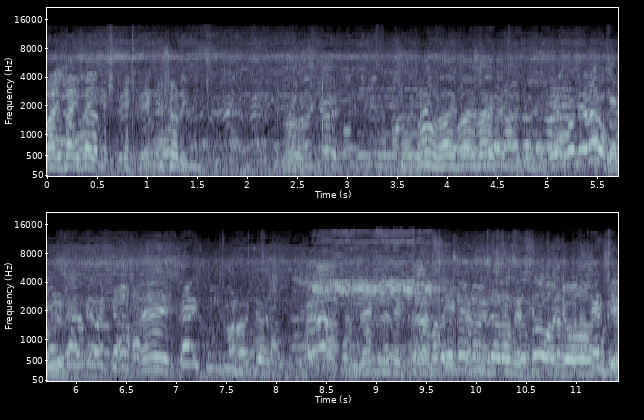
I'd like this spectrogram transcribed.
ভাই ভাই ভাই একটু সরে। ভাই ভাই ভাই এই, আমরা এখানে দেখতে পাচ্ছি একটা ফিল্মে ভ্যাকসিন প্রদান করা হচ্ছে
